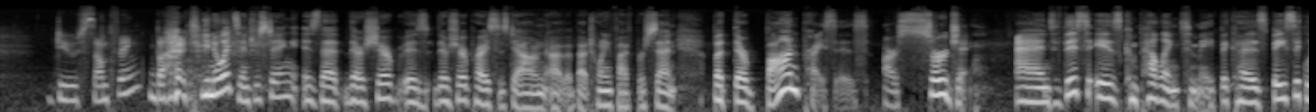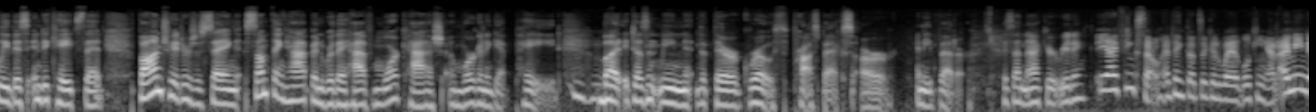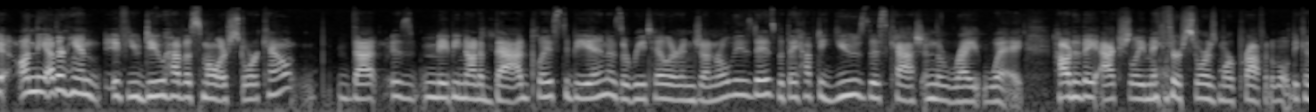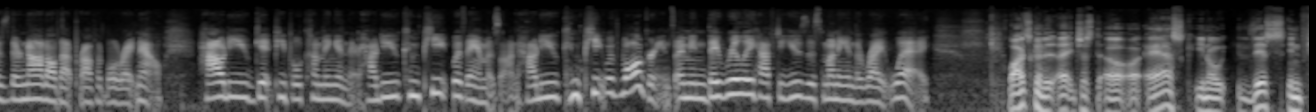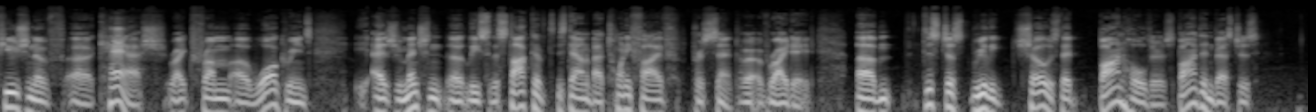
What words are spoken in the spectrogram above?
do something but you know what's interesting is that their share is their share price is down uh, about 25% but their bond prices are surging and this is compelling to me because basically this indicates that bond traders are saying something happened where they have more cash and we're going to get paid. Mm-hmm. But it doesn't mean that their growth prospects are any better. Is that an accurate reading? Yeah, I think so. I think that's a good way of looking at it. I mean, on the other hand, if you do have a smaller store count, that is maybe not a bad place to be in as a retailer in general these days, but they have to use this cash in the right way. How do they actually make their stores more profitable? Because they're not all that profitable right now. How do you get people coming in there? How do you compete with Amazon? How do you compete with Walgreens? I mean, they really have to use this money in the right way. Well, I was going to uh, just uh, ask, you know, this infusion of uh, cash, right, from uh, Walgreens, as you mentioned, uh, Lisa, the stock of, is down about 25% of Rite Aid. Um, this just really shows that bondholders, bond investors,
